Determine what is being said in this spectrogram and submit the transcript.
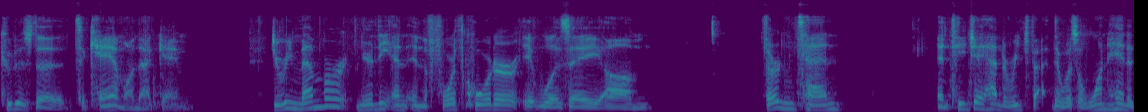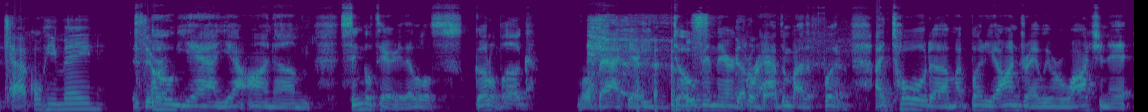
Kudos to, to Cam on that game. Do you remember near the end in the fourth quarter, it was a um, third and 10, and TJ had to reach back. There was a one handed tackle he made. Is there? Oh, a- yeah, yeah. On um, Singletary, that little scuttlebug little back. Yeah, he dove in there and grabbed him by the foot. I told uh, my buddy Andre we were watching it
